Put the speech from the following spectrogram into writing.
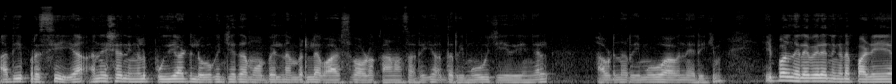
അതിൽ പ്രസ് ചെയ്യുക. അതിനുശേഷം നിങ്ങൾ പുതിയതായിട്ട് ലോഗിൻ ചെയ്ത മൊബൈൽ നമ്പറിലെ വാട്സപ്പ് അവിടെ കാണാൻ സാധിക്കും. അത് റിമൂവ് ചെയ്ത് കഴിഞ്ഞാൽ അവിടുന്ന് റിമൂവ് ആവുന്നതായിരിക്കും. ഇപ്പോൾ നിലവിൽ നിങ്ങളുടെ പഴയ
